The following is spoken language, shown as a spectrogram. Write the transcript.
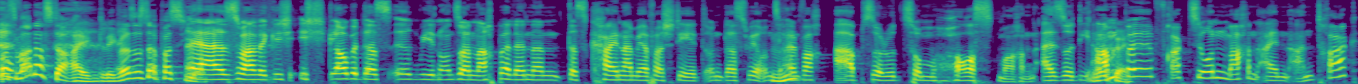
Was war das da eigentlich? Was ist da passiert? Ja, es war wirklich, ich glaube, dass irgendwie in unseren Nachbarländern das keiner mehr versteht und dass wir uns mhm. einfach absolut zum Horst machen. Also die okay. Ampelfraktionen machen einen Antrag,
